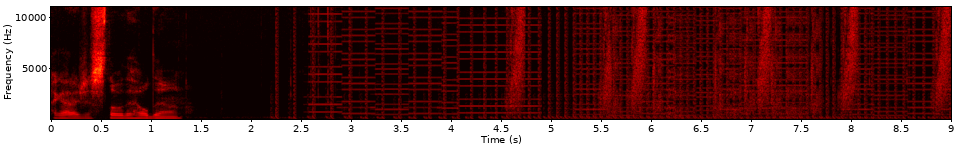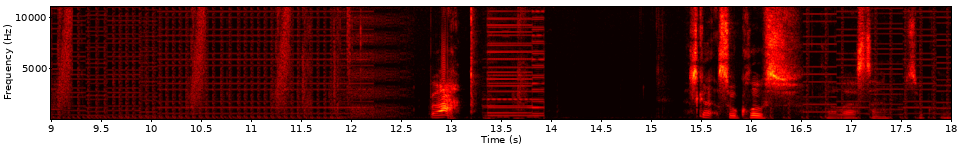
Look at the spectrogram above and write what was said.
I gotta just slow the hell down. So close that last time. So close.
